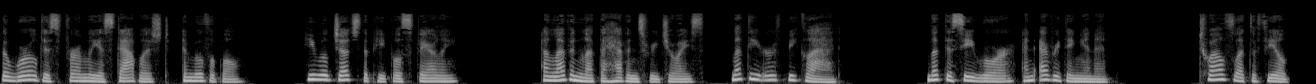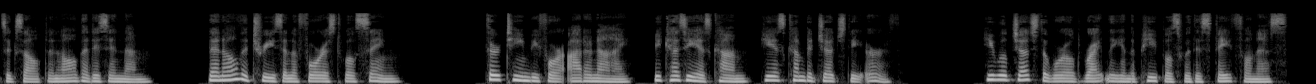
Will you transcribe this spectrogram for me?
The world is firmly established, immovable. He will judge the peoples fairly. 11 Let the heavens rejoice, let the earth be glad. Let the sea roar, and everything in it. 12 Let the fields exult and all that is in them. Then all the trees in the forest will sing. 13 Before Adonai, because he has come, he has come to judge the earth. He will judge the world rightly and the peoples with his faithfulness.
